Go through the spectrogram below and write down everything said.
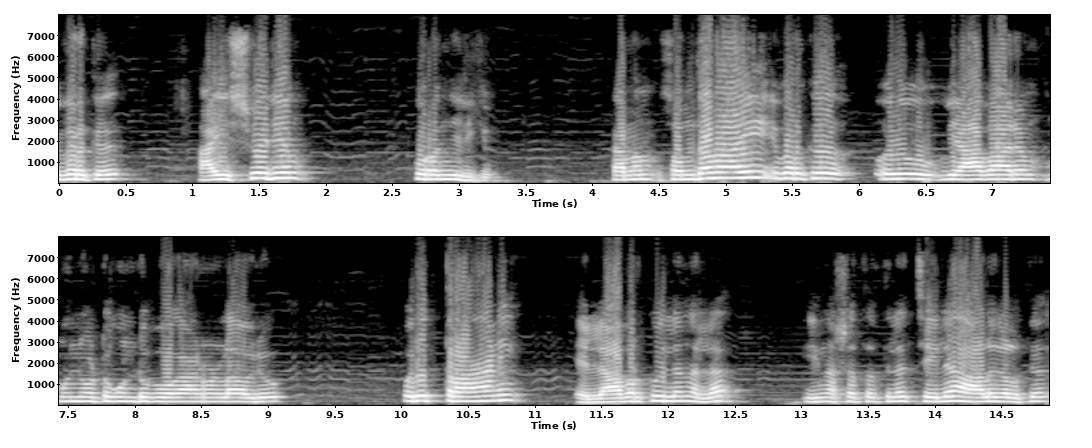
ഇവർക്ക് ഐശ്വര്യം കുറഞ്ഞിരിക്കും. കാരണം സ്വന്തമായി ഇവർക്ക് ഒരു വ്യാപാരം മുന്നോട്ട് കൊണ്ടുപോകാനുള്ള ഒരു ഒരു ത്രാണി എല്ലാവർക്കും ഇല്ലെന്നല്ല ഈ നക്ഷത്രത്തിലെ ചില ആളുകൾക്ക്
